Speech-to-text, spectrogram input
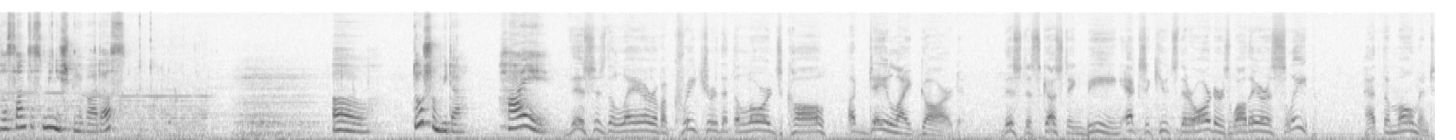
Interessantes Minispiel war das. Oh, du schon wieder. Hi. This is the lair of a creature that the lords call a daylight guard. This disgusting being executes their orders while they are asleep. At the moment,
